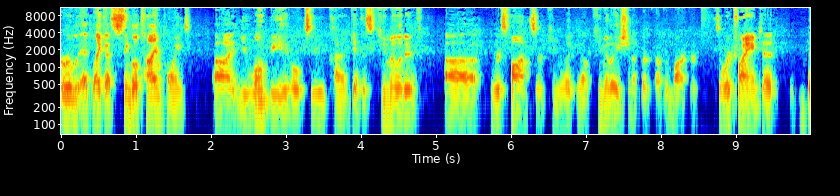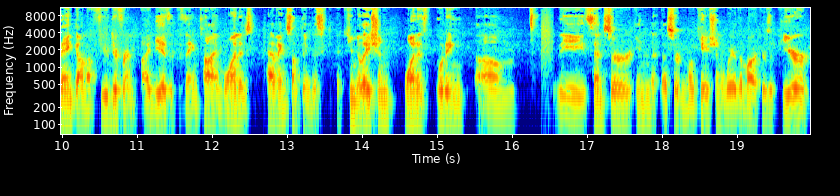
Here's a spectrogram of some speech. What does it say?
early at like a single time point, uh, you won't be able to kind of get this cumulative uh, response or cumula- you know, accumulation of the, of the marker. So we're trying to bank on a few different ideas at the same time. One is having something this accumulation. One is putting um, the sensor in a certain location where the markers appear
